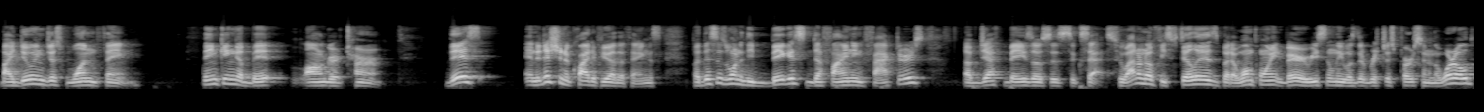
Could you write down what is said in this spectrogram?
by doing just one thing thinking a bit longer term. This, in addition to quite a few other things, but this is one of the biggest defining factors of Jeff Bezos' success, who I don't know if he still is, but at one point, very recently, was the richest person in the world.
